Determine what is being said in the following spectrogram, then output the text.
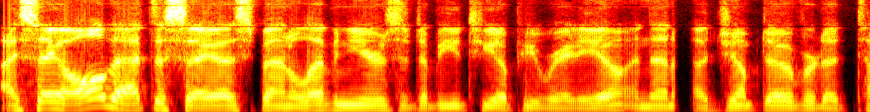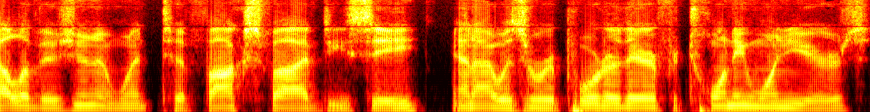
I say all that to say I spent 11 years at WTOP radio and then I jumped over to television and went to Fox 5 DC and I was a reporter there for 21 years.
